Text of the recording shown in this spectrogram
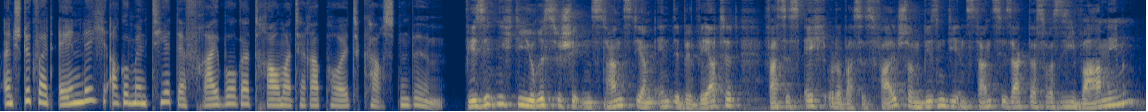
Ein Stück weit ähnlich argumentiert der Freiburger Traumatherapeut Carsten Böhm. Wir sind nicht die juristische Instanz, die am Ende bewertet, was ist echt oder was ist falsch, sondern wir sind die Instanz, die sagt, das, was Sie wahrnehmen,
